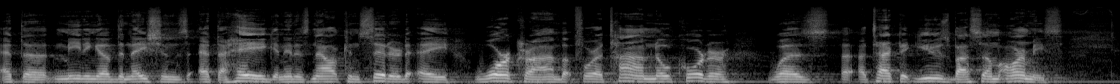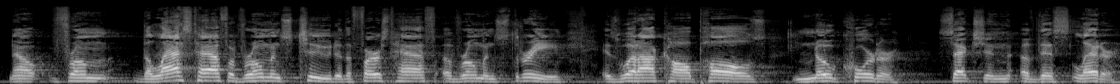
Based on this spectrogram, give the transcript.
at the meeting of the nations at The Hague, and it is now considered a war crime. But for a time, no quarter was uh, a, tactic used by some armies. Now, from the last half of Romans 2 to the first half of Romans 3 is what I call Paul's no quarter section of this letter.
